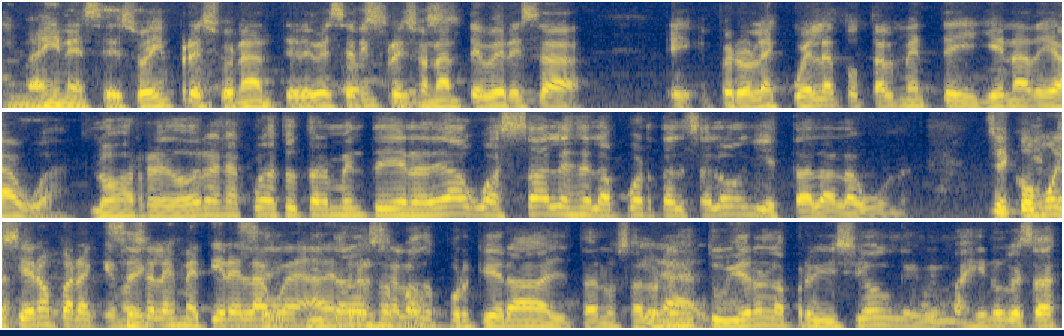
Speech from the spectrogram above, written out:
Imagínense, eso es impresionante. Debe ser Así impresionante ver esa, eh, pero la escuela totalmente llena de agua. Los alrededores de la escuela totalmente llena de agua, sales de la puerta del salón y está la laguna. ¿Y cómo hicieron para que no se, les metiera el agua adentro del salón? Porque era alta. Los salones tuvieron la previsión. Me imagino que esa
